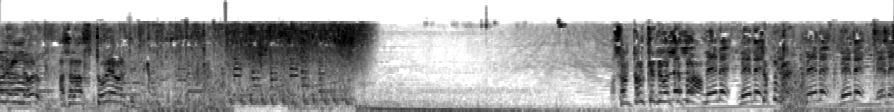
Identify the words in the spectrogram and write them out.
వీడియో ఉంది ఎవరు? అసలు ఆ స్టోరీ ఎవరిది? అసలు చెప్పరా? నేనే నేనే చెప్పు. నేనే నేనే నేనే.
